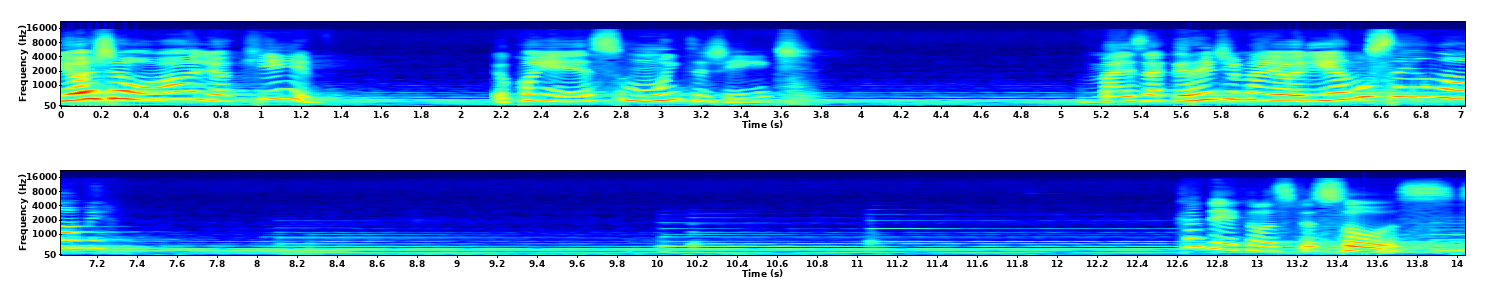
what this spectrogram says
E hoje eu olho aqui, eu conheço muita gente, mas a grande maioria eu não sei o nome. Cadê aquelas pessoas?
